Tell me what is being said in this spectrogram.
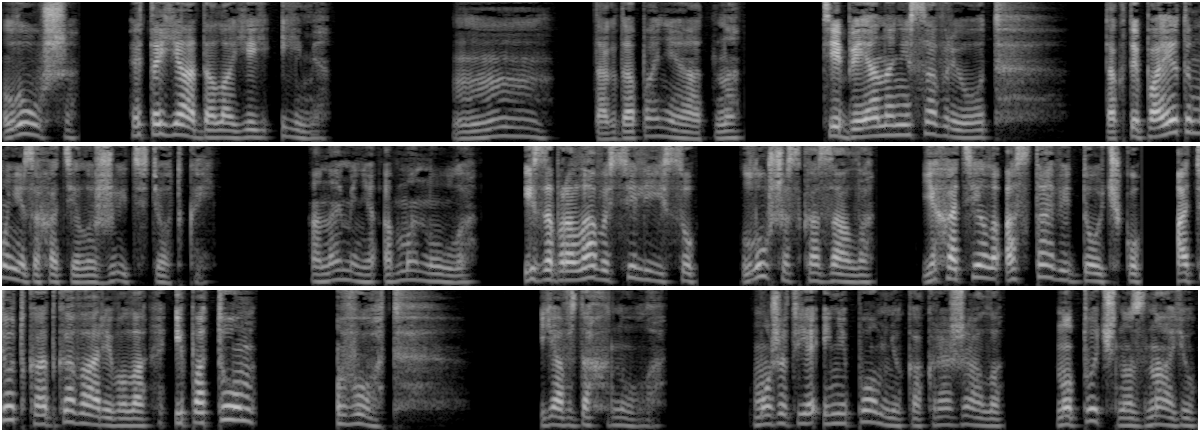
Луша. Это я дала ей имя». «Ммм, тогда понятно. Тебе она не соврет. Так ты поэтому не захотела жить с теткой?» Она меня обманула и забрала Василису. Луша сказала, я хотела оставить дочку, а тетка отговаривала, и потом... Вот, я вздохнула. Может, я и не помню, как рожала, но точно знаю,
